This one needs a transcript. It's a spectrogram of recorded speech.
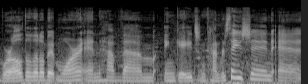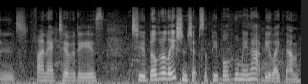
world a little bit more and have them engage in conversation and fun activities to build relationships with people who may not be like them.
